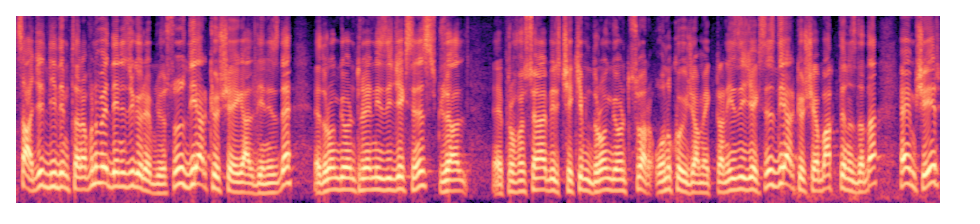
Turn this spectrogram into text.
sadece Didim tarafını ve denizi görebiliyorsunuz. Diğer köşeye geldiğinizde e, drone görüntülerini izleyeceksiniz. Güzel e, profesyonel bir çekim drone görüntüsü var. Onu koyacağım ekrana izleyeceksiniz. Diğer köşeye baktığınızda da hem şehir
